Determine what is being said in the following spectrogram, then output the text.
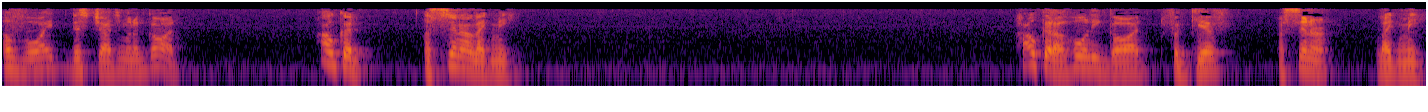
avoid this judgment of God? How could a sinner like me, how could a holy God forgive a sinner like me?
